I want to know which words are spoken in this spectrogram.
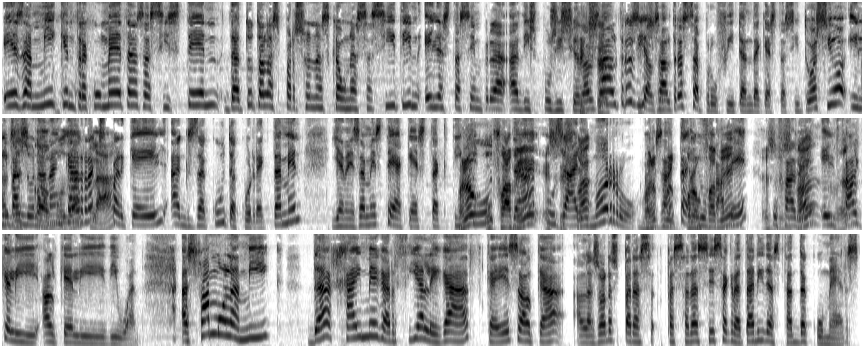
És amic, entre cometes, assistent de totes les persones que ho necessitin. Ell està sempre a disposició dels Fixa't, altres i els altres s'aprofiten d'aquesta situació i li Els van donant còmode, encàrrecs clar. perquè ell executa correctament i, a més a més, té aquesta actitud Bueno, bé, de posar-hi morro. Bueno, però- Exacte, però i ho fa bé. és Ho fa bé. Ell fa el que, li, el que li diuen. Es fa molt amic de Jaime García Legaz, que és el que aleshores pas- passarà a ser secretari d'Estat de Comerç.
